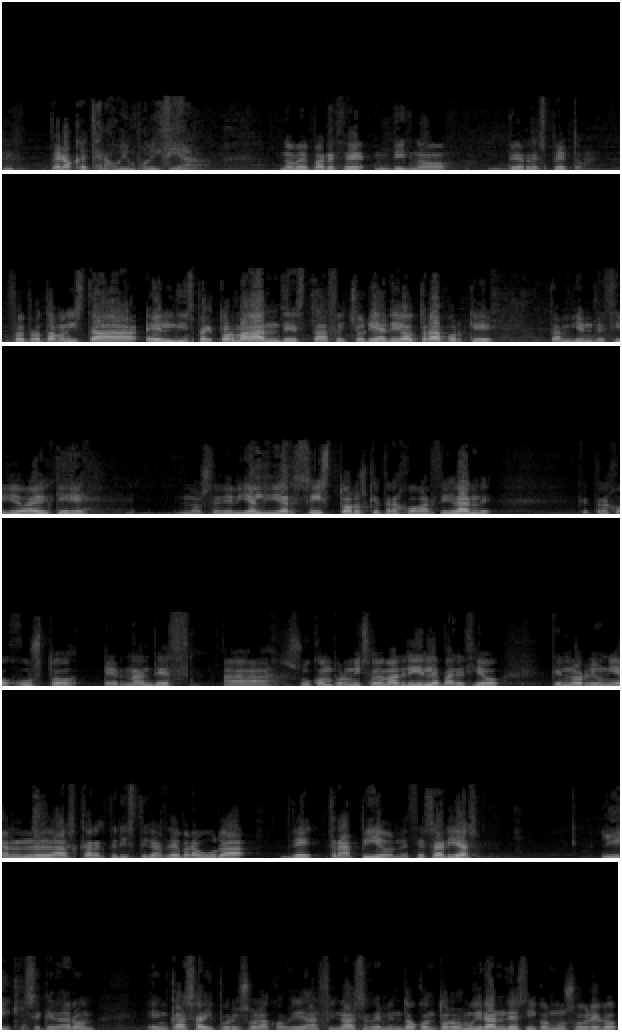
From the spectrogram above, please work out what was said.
Pero que te robe un policía. No me parece digno de respeto fue protagonista el inspector Magán de esta fechoría de otra, porque también decidió a él que no se debían lidiar seis toros que trajo García Grande, que trajo justo Hernández a su compromiso de Madrid. Le pareció que no reunían las características de bravura de trapío necesarias y se quedaron en casa y por eso la corrida al final se remendó con toros muy grandes y con un sobrero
